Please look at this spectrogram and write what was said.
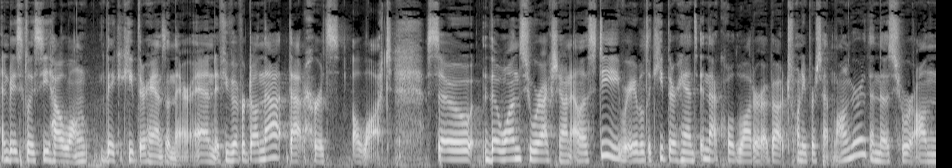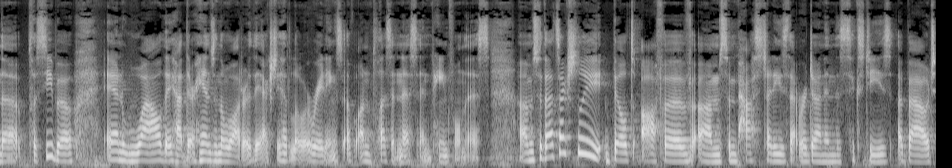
and basically see how long they could keep their hands in there. And if you've ever done that, that hurts a lot. So the ones who were actually on LSD were able to keep their hands in that cold water about 20% longer than those who were on the placebo. And while they had their hands in the water, they actually had lower ratings of unpleasantness and painfulness. Um, so that's actually built off of um, some past studies that were done in the 60s about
